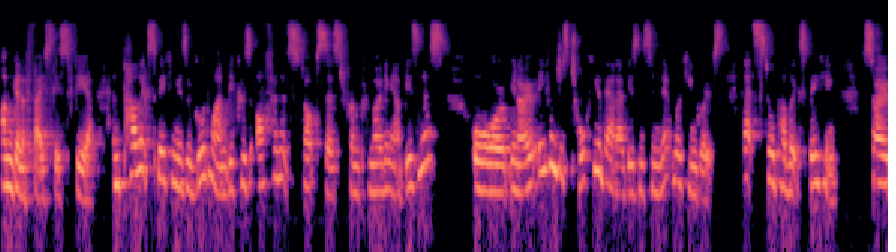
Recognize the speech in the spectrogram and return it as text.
I'm going to face this fear. And public speaking is a good one because often it stops us from promoting our business or, you know, even just talking about our business in networking groups. That's still public speaking. So,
